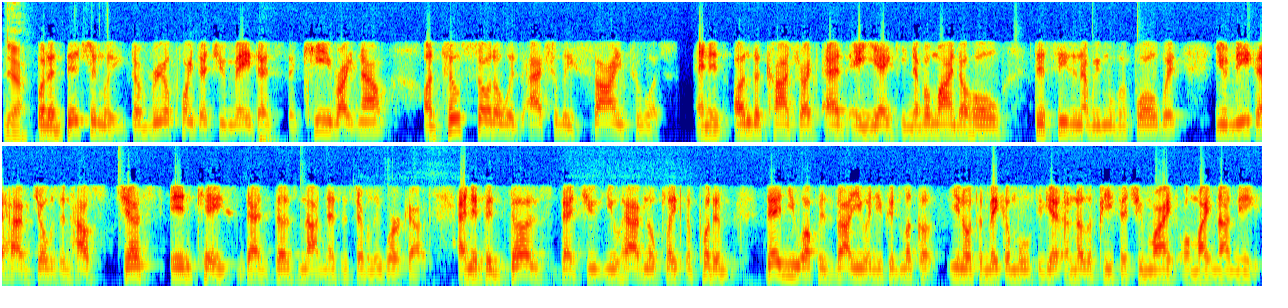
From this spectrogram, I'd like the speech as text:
Yeah. But additionally, the real point that you made that's the key right now, until Soto is actually signed to us and is under contract as a Yankee, never mind the whole this season that we're moving forward with, you need to have Jones in house just in case that does not necessarily work out. And if it does that you, you have no place to put him, then you up his value and you could look up, you know, to make a move to get another piece that you might or might not need.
